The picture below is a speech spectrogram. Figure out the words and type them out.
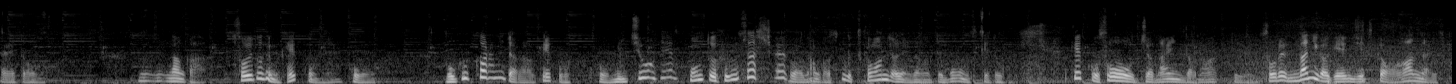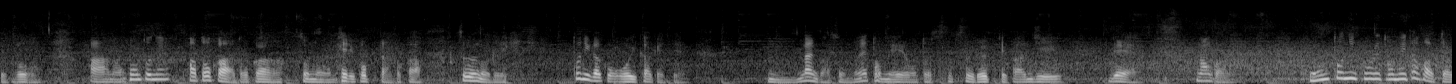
えっ、ー、と、なんか、そういう時も結構ね、こう、僕から見たら結構、こう、道をね、本当封鎖しちゃえばなんかすぐ捕まるんじゃないかなって思うんですけど、結構そうじゃないんだなっていう、それ何が現実かわかんないですけど、あの本当ねパトカーとかそのヘリコプターとかそういうのでとにかく追いかけて、うん、なんかそのね止めようとするって感じでなんか本当にこれ止めたかったら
